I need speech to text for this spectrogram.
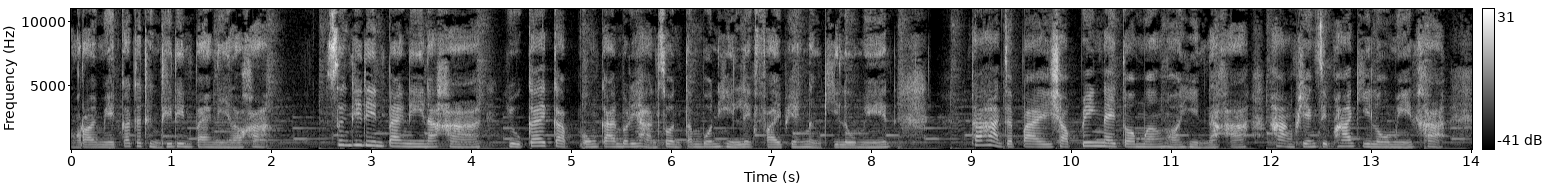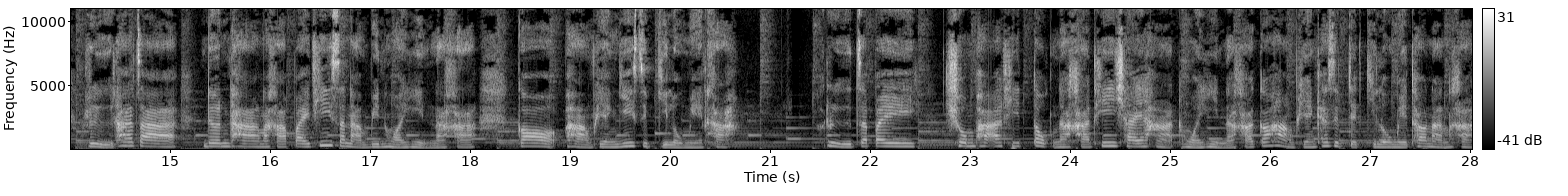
200 เมตร ก็จะถึงที่ดินแปลงนี้แล้วค่ะซึ่งที่ดินแปลงนี้นะคะ อยู่ใกล้กับองค์การบริหารส่วนตำบลหินเหล็กไฟเพียง 1 กิโลเมตร หากจะไปช้อปปิ้งในตัวเมืองหัวหินนะคะ ห่างเพียง 15 กิโลเมตรค่ะ หรือถ้าจะเดินทางนะคะไปที่สนามบินหัวหินนะคะ ก็ห่างเพียง 20 กิโลเมตรค่ะ หรือจะไปชมพระอาทิตย์ตกนะคะ ที่ชายหาดหัวหินนะคะ ก็ห่างเพียงแค่ 17 กิโลเมตรเท่านั้นค่ะ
